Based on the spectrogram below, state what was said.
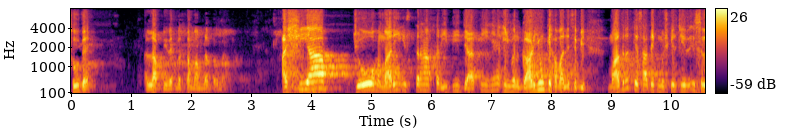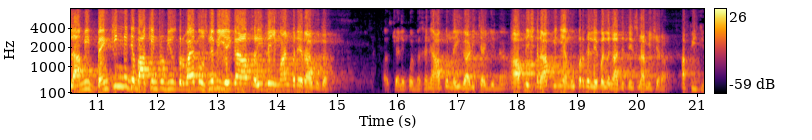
سود ہے۔ اللہ اپنی رحمت کا معاملہ فرمائے۔ اشیاء جو ہماری اس طرح خریدی جاتی ہیں ایون گاڑیوں کے حوالے سے بھی۔ معذرت کے ساتھ ایک مشکل چیز، اسلامی بینکنگ نے جب آ کے انٹروڈیوس کروایا تو اس نے بھی یہی کہا، آپ خرید لیں، ایمان بنے، راہ گزر۔ بس چلے، کوئی مسئلہ نہیں۔ آپ کو نئی گاڑی چاہیے نا۔ آپ نے شراب پینی، ہم اوپر سے لیبل لگا دیتے اسلامی شراب۔ اب پیجیے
